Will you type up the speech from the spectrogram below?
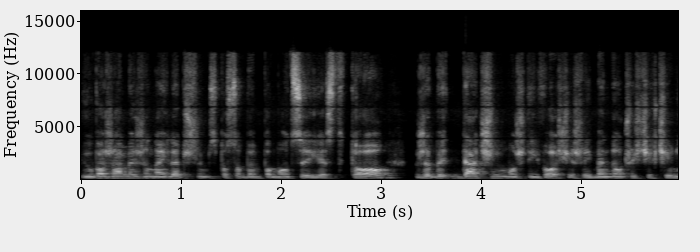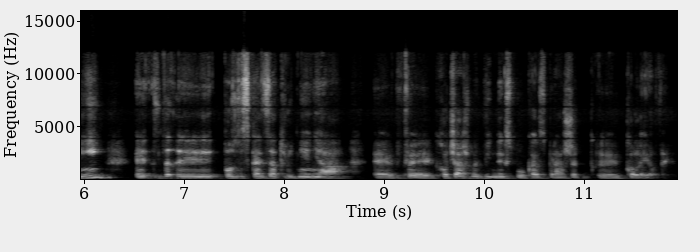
I uważamy, że najlepszym sposobem pomocy jest to, żeby dać im możliwość, jeżeli będą oczywiście chcieli, zd- y, pozyskać zatrudnienia y, w, chociażby w innych spółkach z branży kolejowej.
